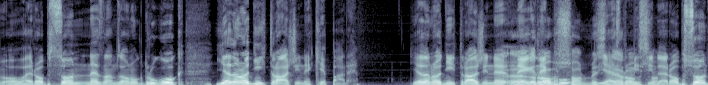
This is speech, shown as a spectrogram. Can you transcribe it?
ovaj Robson, ne znam za onog drugog, jedan od njih traži neke pare. Jedan od njih traži ne, ne, E, neku, Robson, mislim da je jest, Robson. Mislim da je Robson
